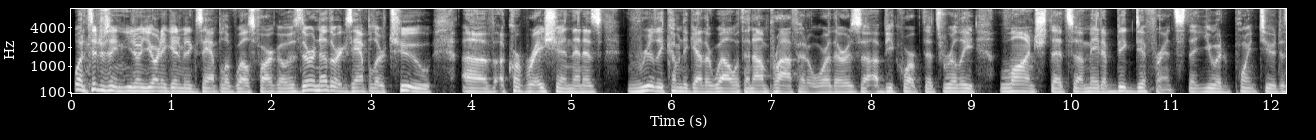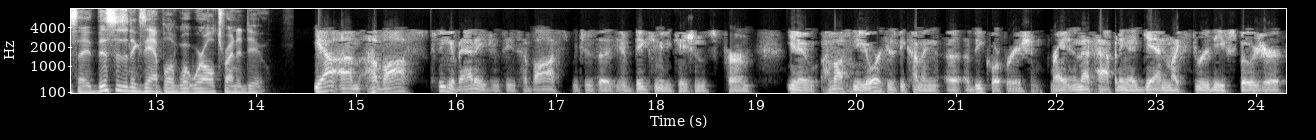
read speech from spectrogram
Well, it's interesting. You know, you already gave an example of Wells Fargo. Is there another example or two of a corporation that has really come together well with a nonprofit, or there's a B Corp that's really launched that's uh, made a big difference that you would point to to say this is an example of what we're all trying to do? Yeah, um, Havas. Speaking of ad agencies, Havas, which is a you know, big communications firm, you know, Havas New York is becoming a, a B corporation, right? And that's happening again, like through the exposure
